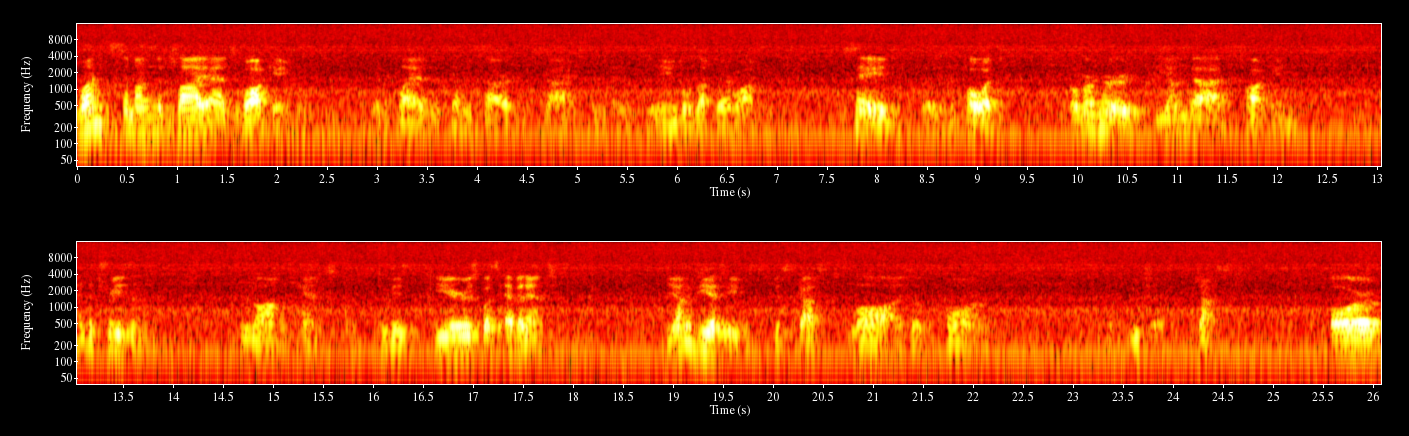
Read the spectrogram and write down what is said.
once among the Pleiades walking. The Pleiades are seven stars in the sky, and the angels up there walking. Sade, that is the poet, overheard the young gods talking, and the treason too long pent. To his ears was evident. The young deities discussed laws of form, and nature just, orb,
